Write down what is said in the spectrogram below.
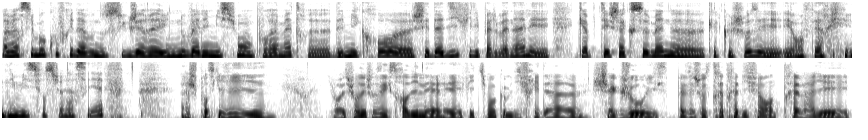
Bah, merci beaucoup Frida. Vous nous suggérez une nouvelle émission. On pourrait mettre euh, des micros euh, chez Daddy, Philippe Albanel, et capter chaque semaine euh, quelque chose et, et en faire une émission sur RCF. Je pense qu'il y aura toujours des choses extraordinaires et effectivement, comme dit Frida, chaque jour il se passe des choses très très différentes, très variées et,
